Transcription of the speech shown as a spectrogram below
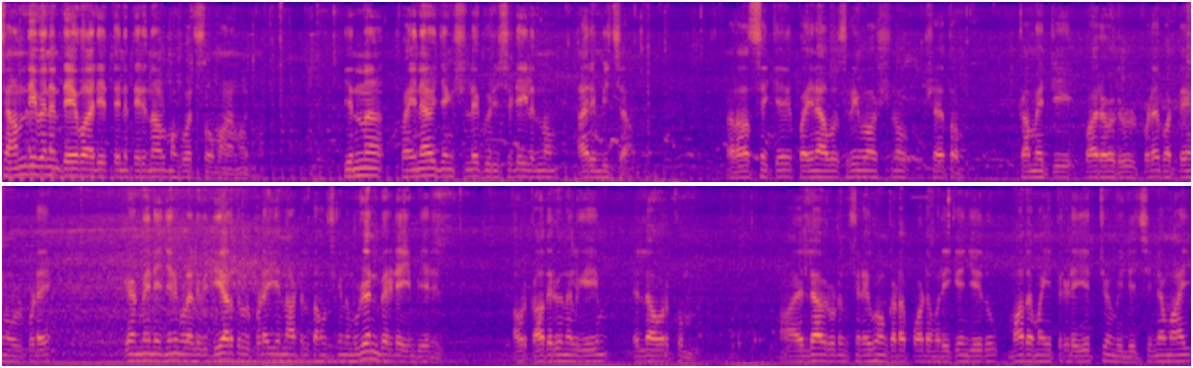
ശാന്തിവനം ദേവാലയത്തിന്റെ തിരുനാൾ മഹോത്സവമാണ്. ഇന്ന് പൈനാവ് ജംഗ്ഷനിലെ കുരിശടിയിൽ നിന്നും ആരംഭിച്ച റാസയ്ക്ക് പൈനാവ് ശ്രീമോഷ്ണു ക്ഷേത്രം കമ്മിറ്റി പാരവകൾ ഉൾപ്പെടെ ഭക്തജനങ്ങൾ ഉൾപ്പെടെ ഗവൺമെന്റ് എഞ്ചിനുകളിലെ വിദ്യാർത്ഥികൾ ഉൾപ്പെടെ ഈ നാട്ടിൽ താമസിക്കുന്ന മുഴുവൻ പേരുടെയും പേരിൽ അവർക്ക് ആദരവ് നൽകുകയും എല്ലാവർക്കും എല്ലാവരോടും സ്നേഹവും കടപ്പാടും അറിയിക്കുകയും ചെയ്തു. മതമൈത്രിയുടെ ഏറ്റവും വലിയ ചിഹ്നമായി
